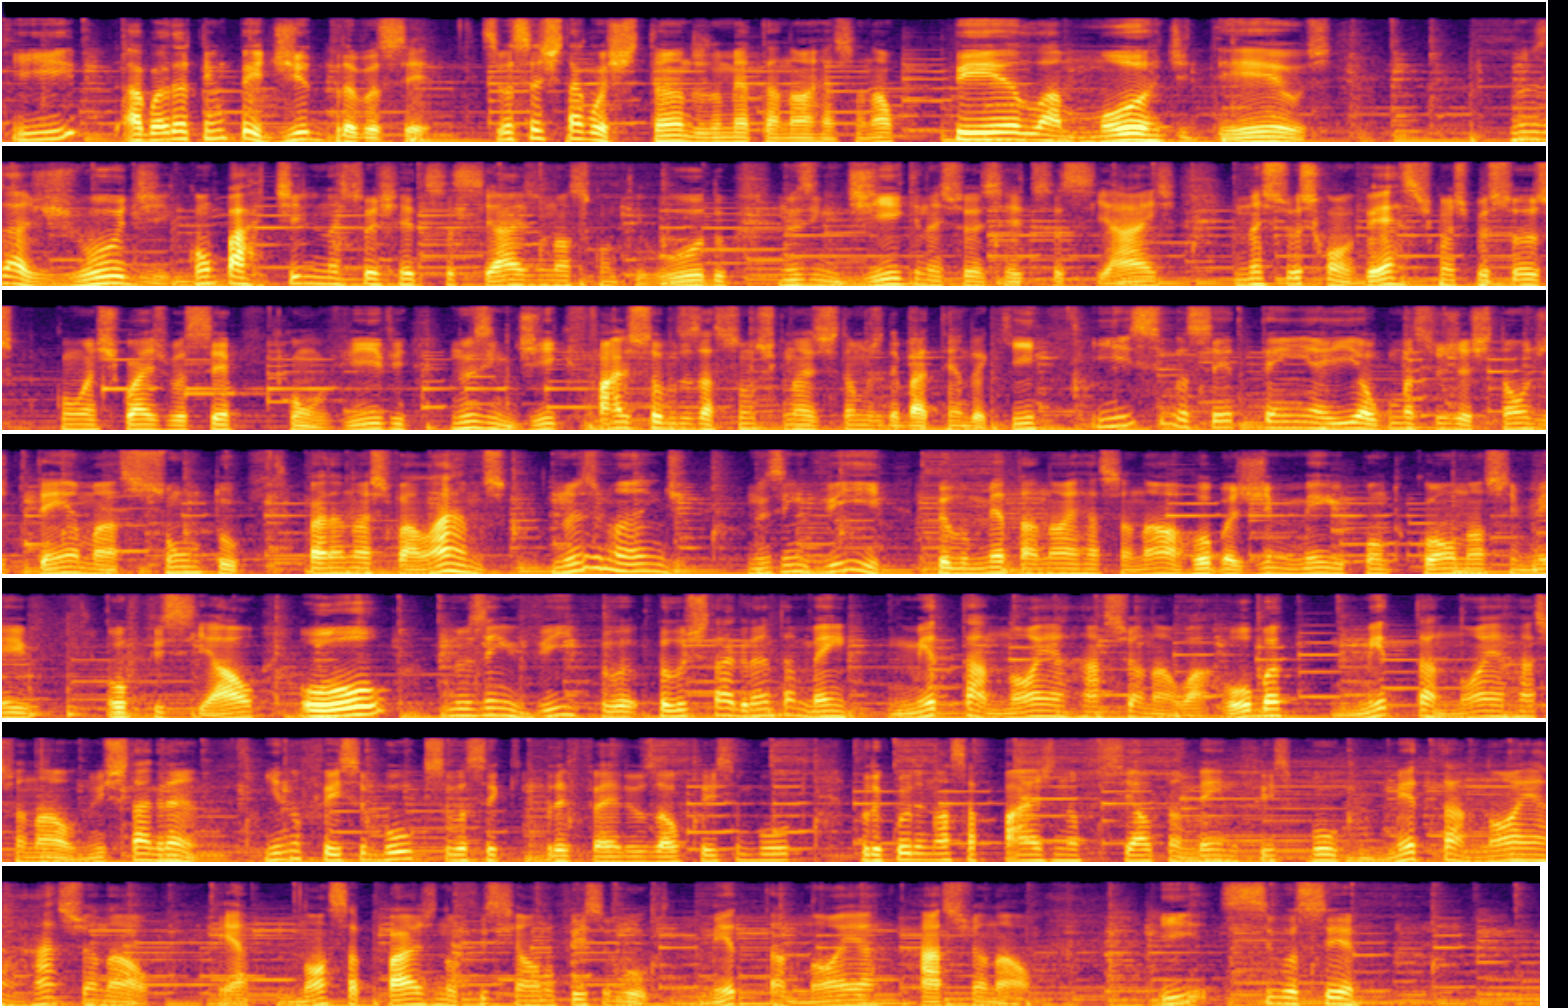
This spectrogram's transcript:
E agora eu tenho um pedido para você. Se você está gostando do Metanoia Racional, pelo amor de Deus, nos ajude, compartilhe nas suas redes sociais o nosso conteúdo, nos indique nas suas redes sociais, nas suas conversas com as pessoas com as quais você convive, nos indique, fale sobre os assuntos que nós estamos debatendo aqui. E se você tem aí alguma sugestão de tema, assunto para nós falarmos, nos mande, nos envie pelo metanoiaracional@gmail.com, nosso e-mail oficial, ou nos envie pelo Instagram também, metanoia racional, arroba metanoia racional no Instagram. E no Facebook, se você prefere usar o Facebook, procure nossa página oficial também no Facebook, Metanoia Racional. É a nossa página oficial no Facebook, Metanoia Racional. E se você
